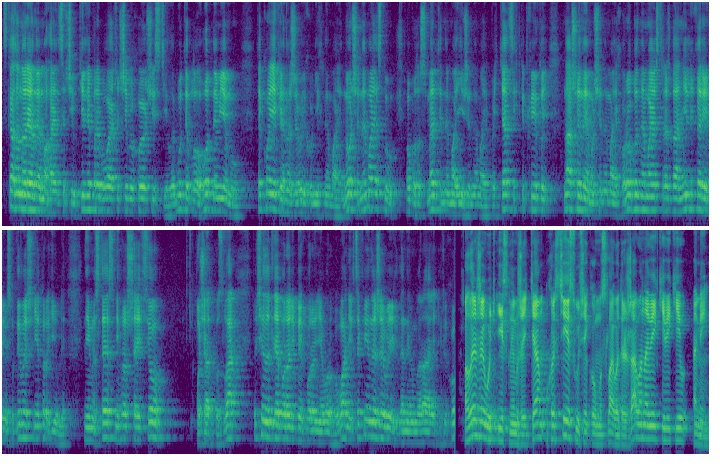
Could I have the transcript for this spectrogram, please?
Сказано, рев не намагається чи в тілі перебуваючи, чи виходячи з тіла, бути благогодним йому. Такої, яке на живих у них немає ночі, немає сну, образу смерті, немає їжі, немає пиття цих підкріплень, нашої немочі немає хвороби, немає страждань, ні лікарів, ні судилищ, ні торгівлі, ні мистецтв, ні грошей. Цього початку зла, причина для боротьби ворогування, це країна живих, де не вмирають гріхом. Але живуть існим життям у Христі Ісусі, якому слава держава на віки віків. Амінь.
